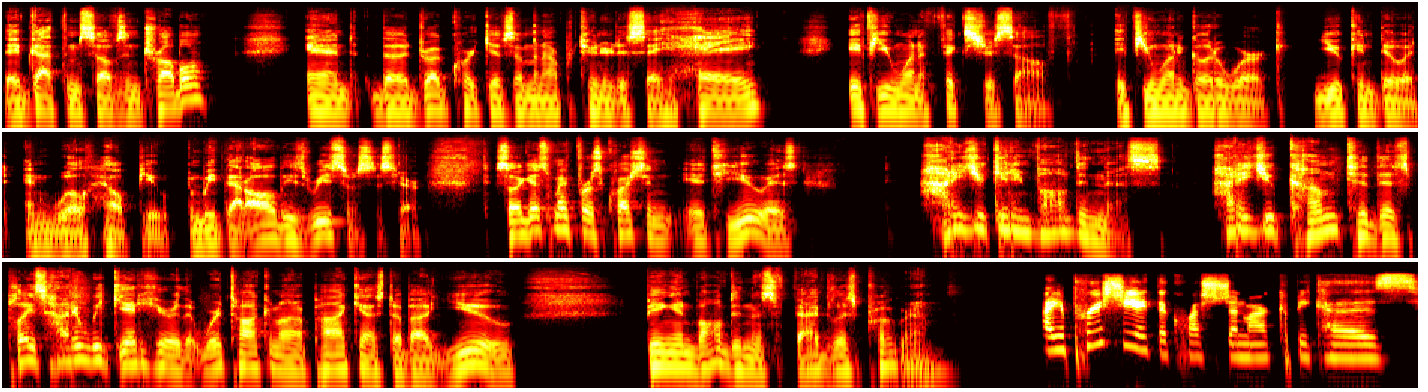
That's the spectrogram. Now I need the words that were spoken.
They've got themselves in trouble and the drug court gives them an opportunity to say, "Hey, if you want to fix yourself, if you want to go to work, you can do it and we'll help you." And we've got all these resources here. So I guess my first question eh, to you is how did you get involved in this? How did you come to this place? How did we get here that we're talking on a podcast about you being involved in this fabulous program? I appreciate the question, Mark, because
